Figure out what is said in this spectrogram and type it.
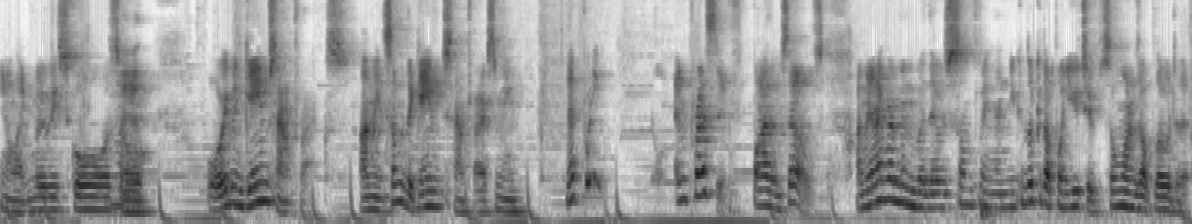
You know, like movie scores Oh, or yeah. or even game soundtracks. I mean, some of the game soundtracks, I mean, they're pretty impressive by themselves. I mean, I remember there was something, and you can look it up on YouTube, someone's uploaded it.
